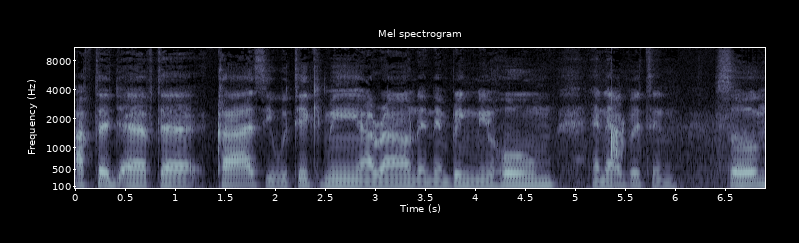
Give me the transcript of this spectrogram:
after, after class, he would take me around and then bring me home and everything. So,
